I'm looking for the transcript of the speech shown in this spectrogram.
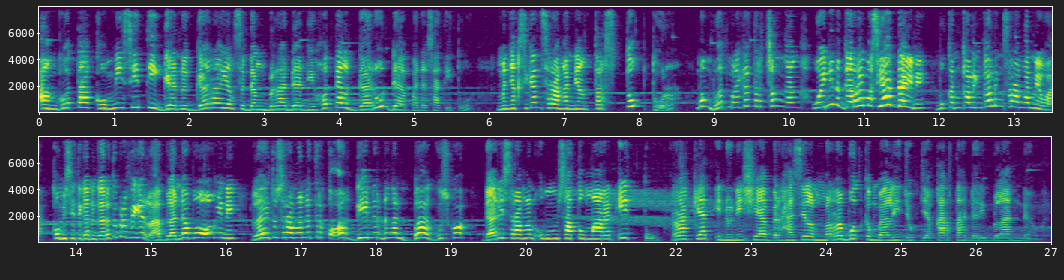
anggota Komisi Tiga Negara yang sedang berada di Hotel Garuda pada saat itu menyaksikan serangan yang terstruktur membuat mereka tercengang. Wah ini negaranya masih ada ini, bukan kaling-kaling serangannya, Wak. Komisi Tiga Negara tuh berpikir lah, Belanda bohong ini. Lah itu serangannya terkoordinir dengan bagus kok. Dari serangan umum 1 Maret itu, rakyat Indonesia berhasil merebut kembali Yogyakarta dari Belanda, Wak.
